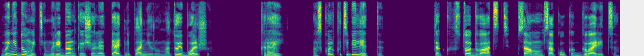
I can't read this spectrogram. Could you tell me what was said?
Вы не думайте, мы ребенка еще лет пять не планируем, а то и больше. Крей, а сколько тебе лет-то? Так сто двадцать, в самом соку, как говорится.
